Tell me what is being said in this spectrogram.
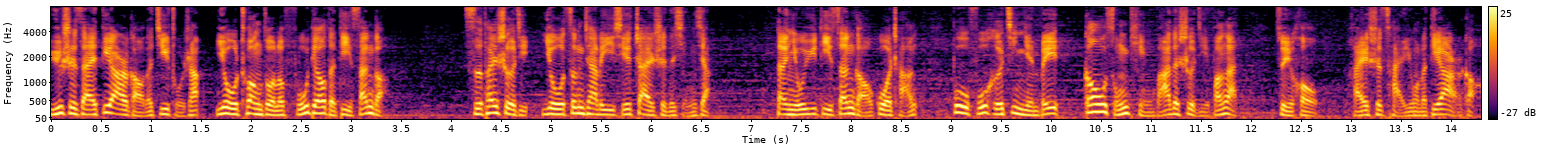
于是，在第二稿的基础上又创作了浮雕的第三稿。此番设计又增加了一些战士的形象，但由于第三稿过长，不符合纪念碑高耸挺拔的设计方案，最后还是采用了第二稿。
